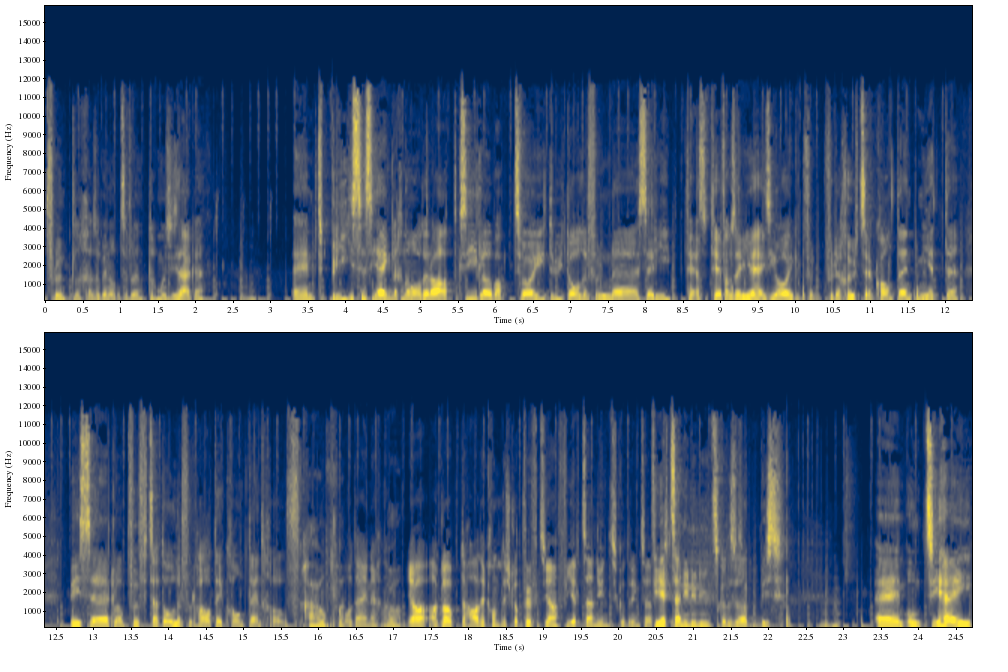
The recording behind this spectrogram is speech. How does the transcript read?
freundlich, also benutzerfreundlich, muss ich sagen. Ähm, die Preise waren eigentlich noch moderat. Gewesen. Ich glaube, ab 2-3 Dollar für eine Serie, also TV-Serie, haben sie auch irgend für, für den kürzeren Content mieten, bis äh, glaube 15 Dollar für HD-Content kaufen. Kaufen. Oder eigentlich Ja. noch. Ja, ich glaube, der HD-Content ist, glaube 15, ja, 14,90 oder irgend so. etwas. 14,99 oder so etwas. Ähm, und sie haben,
